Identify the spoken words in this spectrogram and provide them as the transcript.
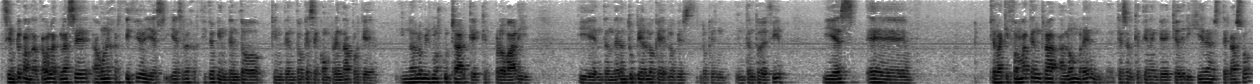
siempre cuando acabo la clase hago un ejercicio y es, y es el ejercicio que intento, que intento que se comprenda porque no es lo mismo escuchar que, que probar y, y, entender en tu piel lo que, lo que, es, lo que intento decir y es eh, que la quizomba te entra al hombre, que es el que tiene que, dirigir en este caso,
